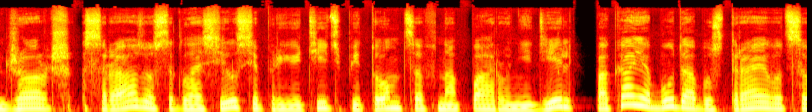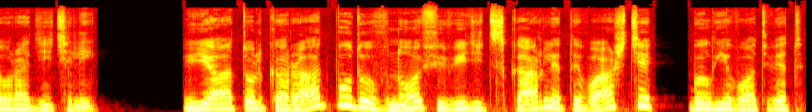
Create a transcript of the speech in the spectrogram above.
Джордж сразу согласился приютить питомцев на пару недель, пока я буду обустраиваться у родителей. «Я только рад буду вновь увидеть Скарлетт и Вашти», — был его ответ.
